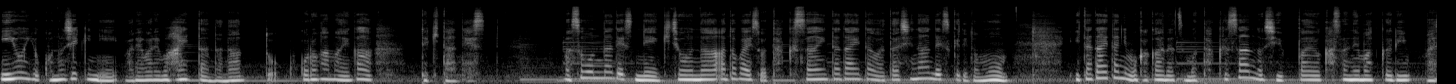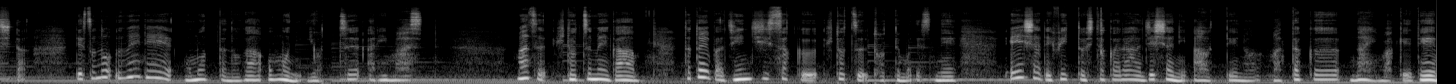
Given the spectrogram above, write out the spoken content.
いよいよこの時期に我々も入ったんだなと心構えができたんです。まあ、そんなですね貴重なアドバイスをたくさんいただいた私なんですけれどもいただいたにもかかわらずもたくさんの失敗を重ねまくりました。でその上で思ったのが主に4つあります。まず1つ目が例えば人事施策1つとってもですね A 社でフィットしたから自社に合うっていうのは全くないわけで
